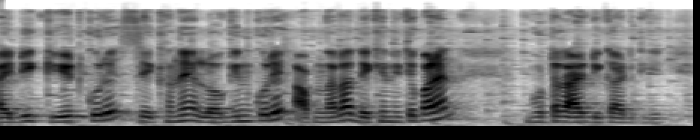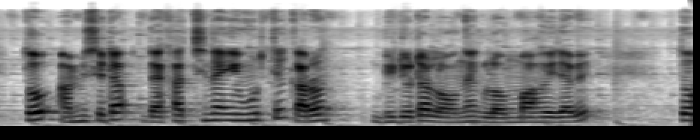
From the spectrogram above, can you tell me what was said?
আইডি ক্রিয়েট করে সেখানে লগ করে আপনারা দেখে নিতে পারেন ভোটার আইডি কার্ড দিয়ে। তো আমি সেটা দেখাচ্ছি না এই মুহূর্তে কারণ ভিডিওটা অনেক লম্বা হয়ে যাবে। তো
